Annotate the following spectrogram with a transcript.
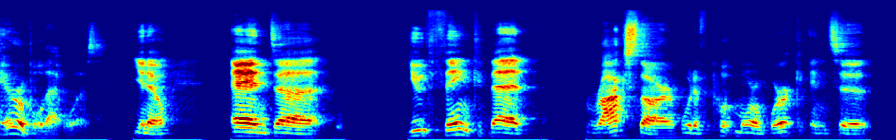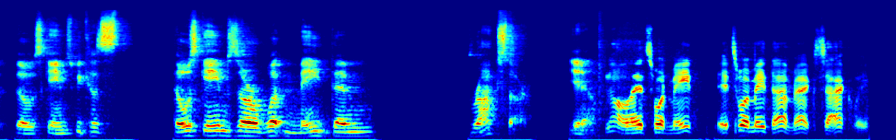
terrible that was. You know, and uh, you'd think that Rockstar would have put more work into those games because those games are what made them Rockstar. You know, No, it's what made it's what made them exactly.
